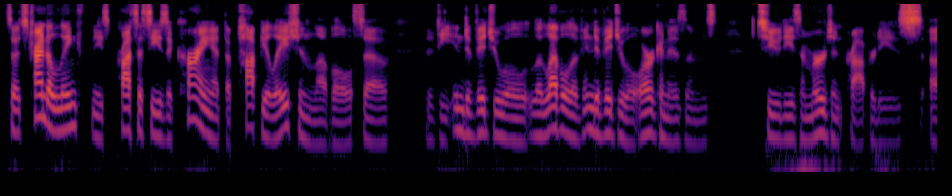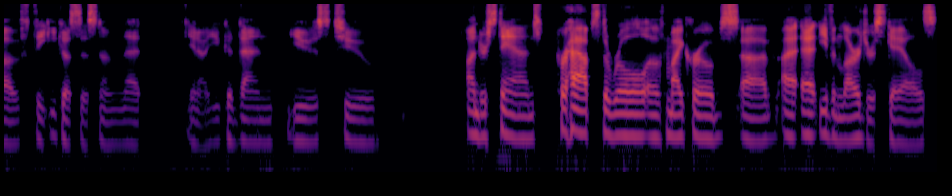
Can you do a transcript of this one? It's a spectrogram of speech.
So, it's trying to link these processes occurring at the population level. So, the individual the level of individual organisms to these emergent properties of the ecosystem that you know you could then use to understand perhaps the role of microbes uh, at even larger scales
